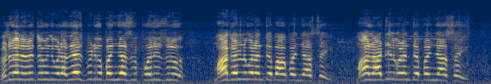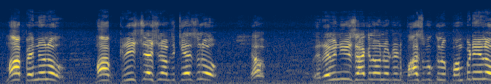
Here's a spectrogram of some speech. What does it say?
రెండు వేల ఇరవై తొమ్మిది కూడా అదే స్పీడ్గా పనిచేస్తుంది పోలీసులు. మా గన్లు కూడా అంతే బాగా పనిచేస్తాయి. మా లాఠీలు కూడా అంతే పనిచేస్తాయి. మా పెన్నులు మా రిజిస్ట్రేషన్ ఆఫ్ ది కేసులు రెవెన్యూ శాఖలో ఉన్నటువంటి పాస్బుక్లు పంపిణీలు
